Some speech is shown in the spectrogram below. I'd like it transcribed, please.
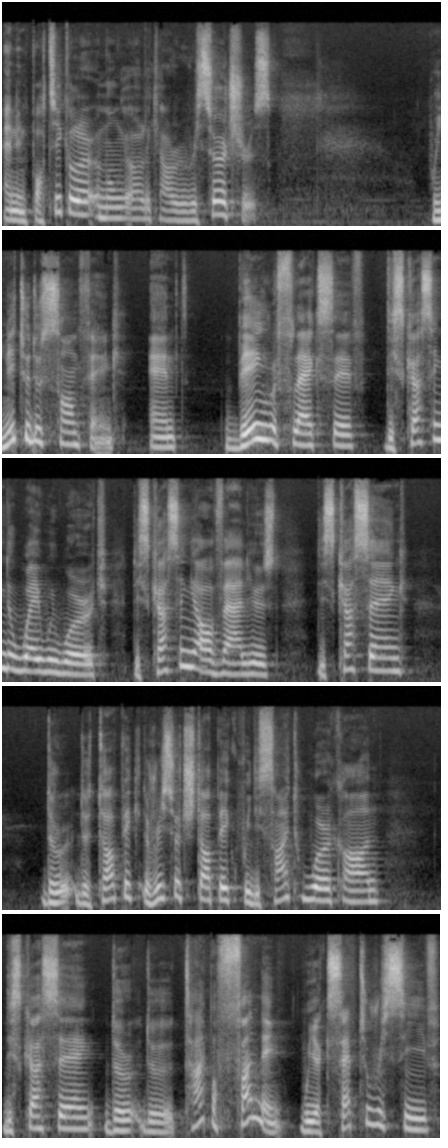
and in particular among early career researchers. We need to do something, and being reflexive, discussing the way we work, discussing our values, discussing the, the topic, the research topic we decide to work on, discussing the, the type of funding we accept to receive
